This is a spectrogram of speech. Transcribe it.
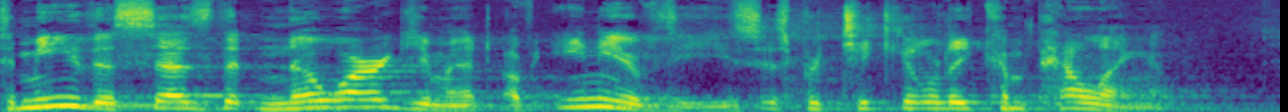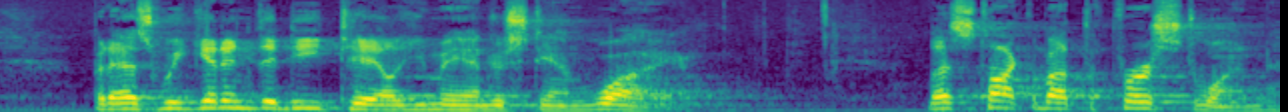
To me, this says that no argument of any of these is particularly compelling. But as we get into detail, you may understand why. Let's talk about the first one,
